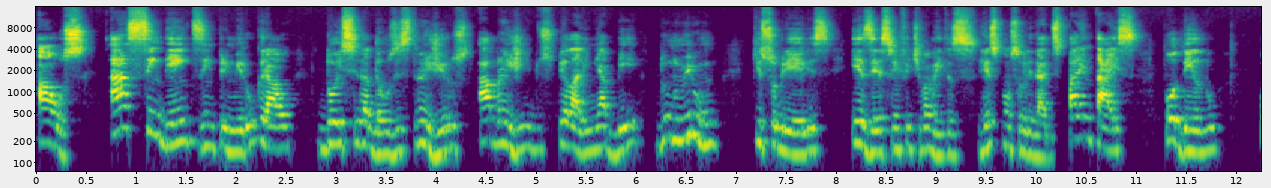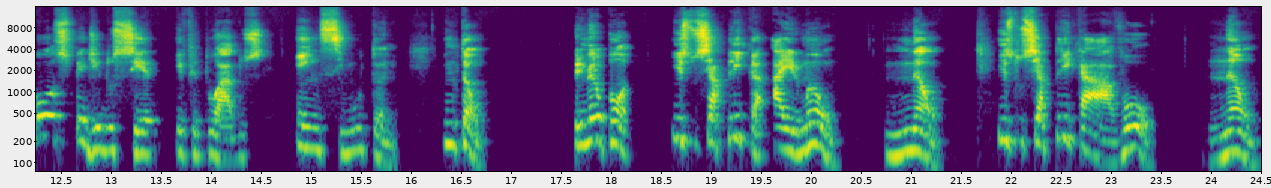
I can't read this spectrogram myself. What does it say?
aos ascendentes em primeiro grau dos cidadãos estrangeiros abrangidos pela linha B do número 1, que sobre eles exerçam efetivamente as responsabilidades parentais, podendo os pedidos ser efetuados em simultâneo. Então, primeiro ponto, isto se aplica a irmão? Não. Isto se aplica a avô? Não.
